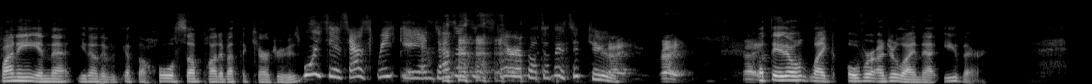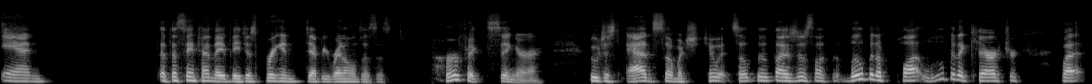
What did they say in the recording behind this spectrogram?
funny in that you know they've got the whole subplot about the character whose voice is so squeaky and does it's terrible to listen to. Right, right, right. But they don't like over underline that either. And at the same time, they they just bring in Debbie Reynolds as this perfect singer who just adds so much to it. So there's just like a little bit of plot, a little bit of character, but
